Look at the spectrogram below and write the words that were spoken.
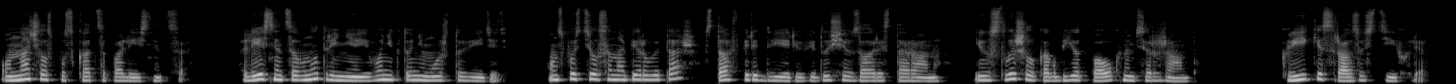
Он начал спускаться по лестнице. Лестница внутренняя, его никто не может увидеть. Он спустился на первый этаж, встав перед дверью, ведущей в зал ресторана, и услышал, как бьет по окнам сержант. Крики сразу стихли.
